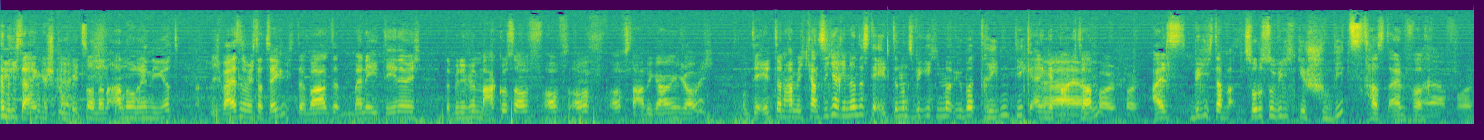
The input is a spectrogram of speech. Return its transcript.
nicht eingestuhlt, sondern anuriniert. Ich weiß nämlich tatsächlich, da war meine Idee nämlich, da bin ich mit Markus auf, auf, auf, auf Star gegangen, glaube ich. Und die Eltern haben, ich kann sich erinnern, dass die Eltern uns wirklich immer übertrieben dick eingepackt ja, ja, haben. Voll, voll. Als wirklich, da, so dass du wirklich geschwitzt hast einfach. Ja, voll.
